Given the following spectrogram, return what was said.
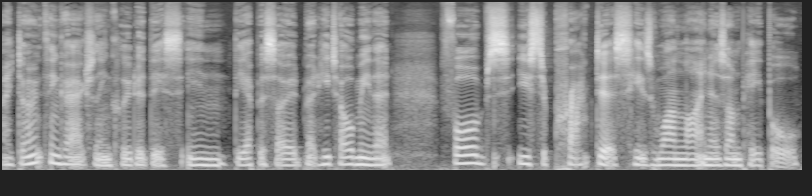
I don't think I actually included this in the episode, but he told me that Forbes used to practice his one liners on people,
